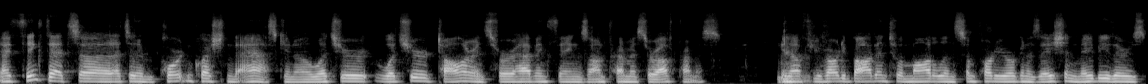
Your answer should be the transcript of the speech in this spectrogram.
I think that's uh, that's an important question to ask. You know, what's your what's your tolerance for having things on premise or off premise? You know, if you've already bought into a model in some part of your organization, maybe there's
